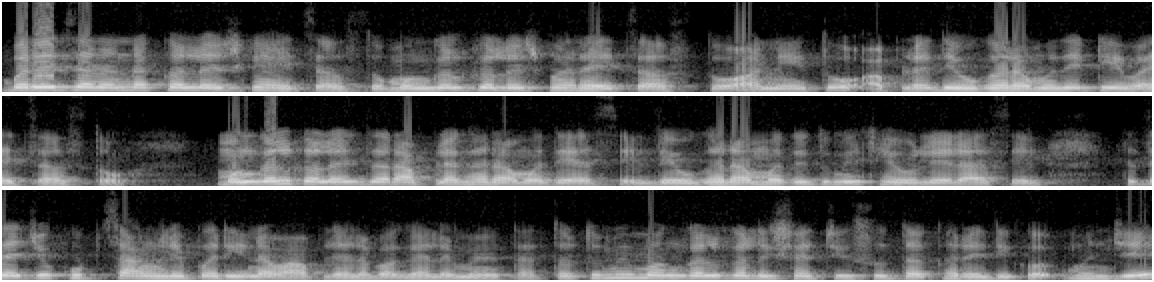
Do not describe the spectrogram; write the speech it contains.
बरेच जणांना कलश घ्यायचा असतो मंगल कलश भरायचा असतो आणि तो आपल्या देवघरामध्ये ठेवायचा असतो. मंगल कलश जर आपल्या घरामध्ये असेल देवघरामध्ये तुम्ही ठेवलेला असेल तर त्याचे खूप चांगले परिणाम आपल्याला बघायला मिळतात. तर तुम्ही मंगल कलशाची सुद्धा खरेदी क म्हणजे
